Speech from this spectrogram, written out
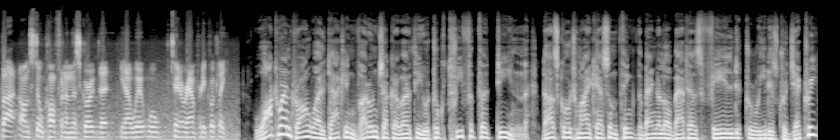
But I'm still confident in this group that you know we'll turn it around pretty quickly. What went wrong while tackling Varun Chakravarti, who took 3 for 13? Does coach Mike Hesson think the Bangalore batters failed to read his trajectory?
